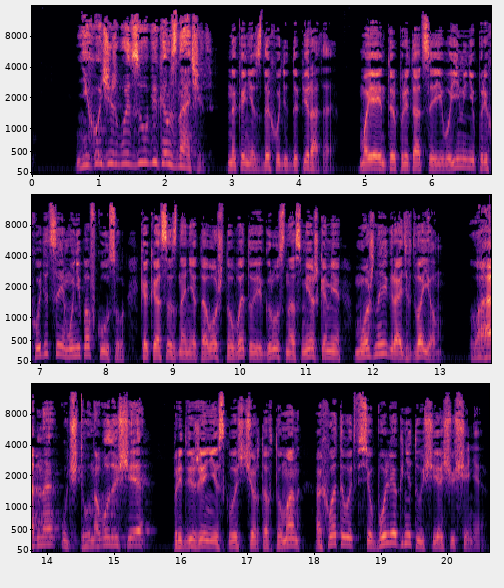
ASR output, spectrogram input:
«Не хочешь быть Зубиком, значит?» Наконец доходит до пирата. Моя интерпретация его имени приходится ему не по вкусу, как и осознание того, что в эту игру с насмешками можно играть вдвоем. «Ладно, учту на будущее». При движении сквозь чертов туман охватывают все более гнетущие ощущения.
